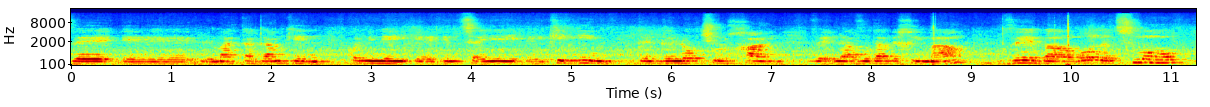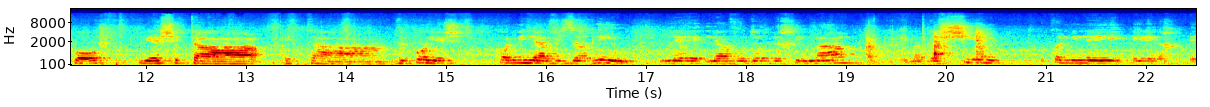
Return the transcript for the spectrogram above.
ולמטה גם כן כל מיני אמצעי כלים גלגלות שולחן לעבודה בחימר, ובארון עצמו פה יש את ה... את ה... ופה יש כל מיני אביזרים לעבודות בחימר, מגשים, כל מיני אה, אה,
